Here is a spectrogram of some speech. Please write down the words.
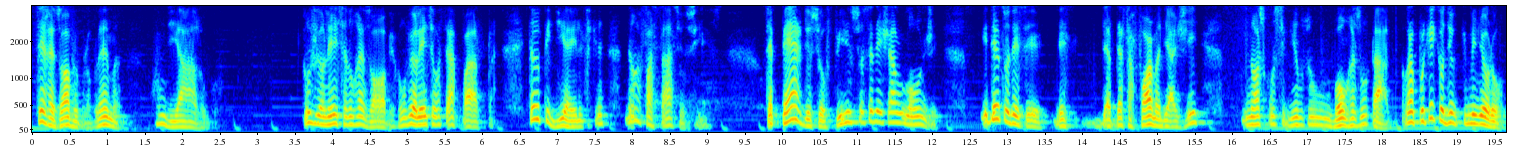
Você resolve o problema com diálogo. Com violência não resolve, com violência você afasta. Então eu pedi a eles que não afastassem os filhos. Você perde o seu filho se você deixá-lo longe. E dentro desse, desse, dessa forma de agir, nós conseguimos um bom resultado. Agora, por que, que eu digo que melhorou?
